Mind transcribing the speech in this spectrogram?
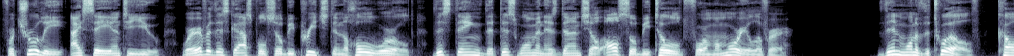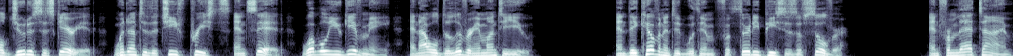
For truly I say unto you, wherever this gospel shall be preached in the whole world, this thing that this woman has done shall also be told for a memorial of her. Then one of the twelve, called Judas Iscariot, went unto the chief priests and said, What will you give me, and I will deliver him unto you? And they covenanted with him for thirty pieces of silver. And from that time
